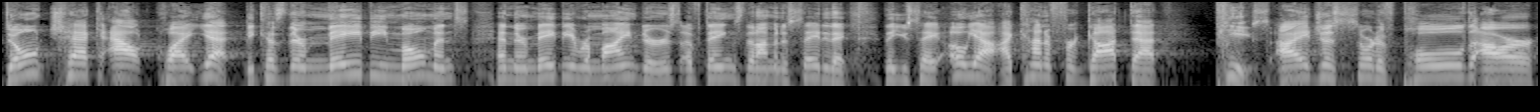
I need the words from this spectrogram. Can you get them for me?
don't check out quite yet because there may be moments and there may be reminders of things that I'm going to say today that you say, oh, yeah, I kind of forgot that piece. I just sort of pulled our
